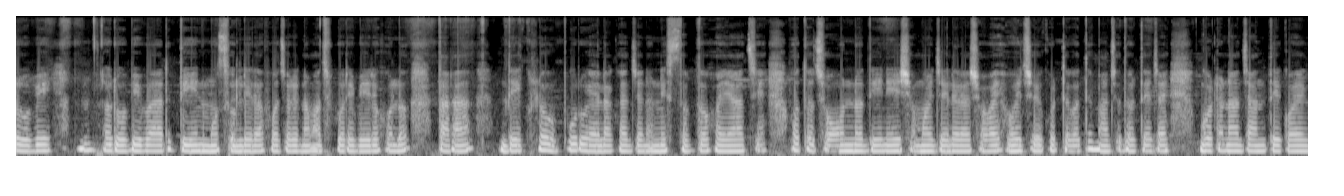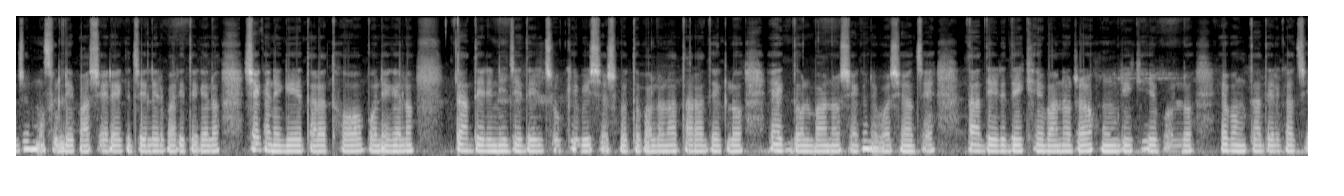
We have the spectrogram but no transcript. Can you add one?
রবি রবিবার দিন মুসল্লিরা ফজরে নামাজ পড়ে বের হলো, তারা দেখল পুরো এলাকা যেন নিস্তব্ধ হয়ে আছে। অথচ অন্য দিন এই সময় জেলেরা সবাই হইচই করতে করতে মাছ ধরতে যায়। ঘটনা জানতে কয়েকজন মুসল্লি পাশের এক জেলের বাড়িতে গেল। সেখানে গিয়ে তারা থ বনে গেল। তাদের নিজেদের চোখে বিশ্বাস করতে পারল না। তারা দেখল একদল বানর সেখানে বসে আছে। তাদের দেখে বানররা হুমড়ি খেয়ে পড়ল এবং তাদের কাছে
